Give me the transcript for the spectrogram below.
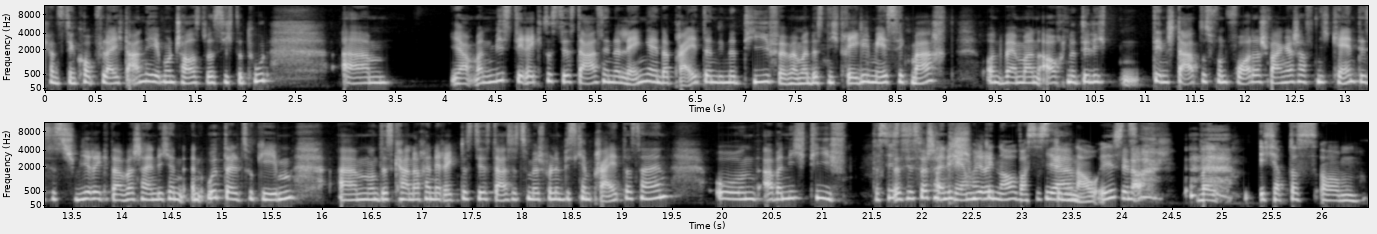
Kannst den Kopf leicht anheben und schaust, was sich da tut. Ähm, ja, man misst die Rektusdiastase in der Länge, in der Breite und in der Tiefe, wenn man das nicht regelmäßig macht. Und wenn man auch natürlich den Status von vor der Schwangerschaft nicht kennt, ist es schwierig, da wahrscheinlich ein, ein Urteil zu geben. Ähm, und es kann auch eine Rektusdiastase zum Beispiel ein bisschen breiter sein und aber nicht tief. Das ist, das ist wahrscheinlich schwierig. genau, was es ja, genau ist. Genau. Weil ich habe das ähm,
